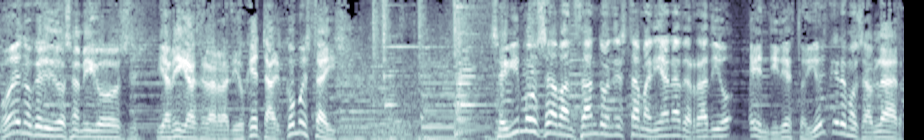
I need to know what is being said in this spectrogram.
Bueno, queridos amigos y amigas de la radio, ¿qué tal? ¿Cómo estáis? Seguimos avanzando en esta mañana de radio en directo y hoy queremos hablar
